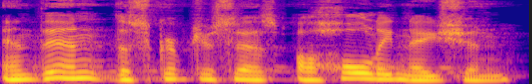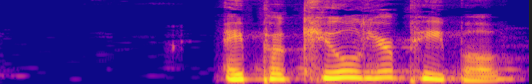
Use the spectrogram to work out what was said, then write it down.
And then the scripture says, a holy nation, a peculiar people,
